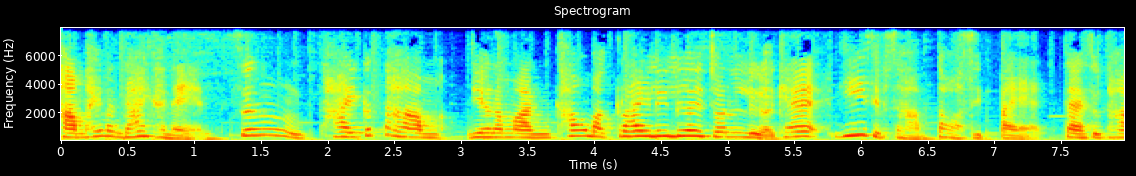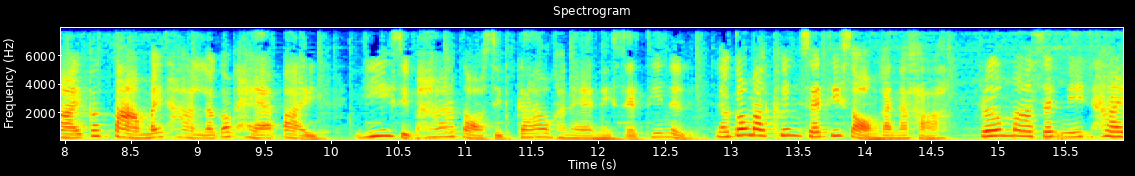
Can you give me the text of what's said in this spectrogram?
ทำให้มันได้คะแนน ซึ่งไทยก็ตามเยอรมันเข้ามาใกล้เรื่อยๆ จนเหลือแค่ 23 ต่อ 18 แต่สุดท้ายก็ตามไม่ทันแล้วก็แพ้ไป 25 ต่อ 19 คะแนนในเซตที่ 1 แล้วก็มาขึ้นเซตที่ 2 กันนะคะ เริ่มมาเซตนี้ไทย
